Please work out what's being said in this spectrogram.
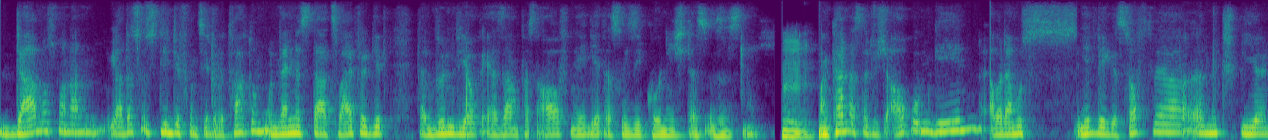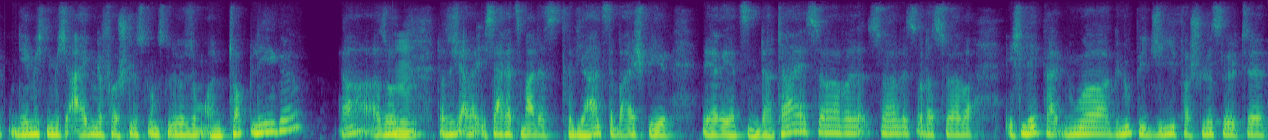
da muss man dann, ja, das ist die differenzierte Betrachtung. Und wenn es da Zweifel gibt, dann würden wir auch eher sagen, pass auf, nee, geht das Risiko nicht, das ist es nicht. Hm. Man kann das natürlich auch umgehen, aber da muss jedwege Software äh, mitspielen, indem ich nämlich eigene Verschlüsselungslösungen on top lege. Ja, also, hm. dass ich aber, ich sage jetzt mal, das trivialste Beispiel wäre jetzt ein Dateiservice oder Server. Ich lege halt nur GNU-PG verschlüsselte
